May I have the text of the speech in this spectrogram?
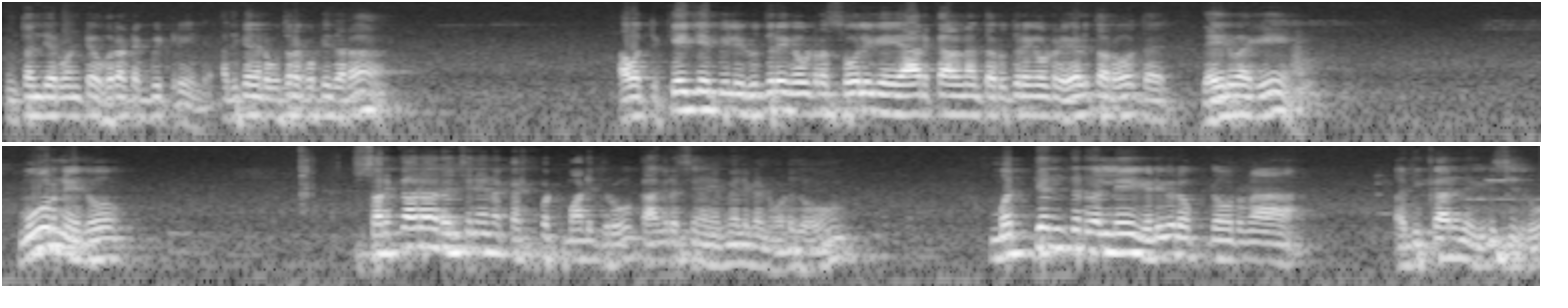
ನಿಮ್ಮ ತಂದೆಯವ್ರು ಒಂಟೆ ಹೋರಾಟಕ್ಕೆ ಬಿಟ್ರಿ ಅದಕ್ಕೆ ಉತ್ತರ ಕೊಟ್ಟಿದ್ದಾರಾ? ಅವತ್ತು ಕೆ ಜೆ ಪಿಲಿ ರುದ್ರೇಗೌಡರ ಸೋಲಿಗೆ ಯಾರು ಕಾರಣ ಅಂತ ರುದ್ರೇಗೌಡರು ಹೇಳ್ತಾರೋ ಧೈರ್ಯವಾಗಿ? ಮೂರನೇದು ಸರ್ಕಾರ ರಚನೆಯನ್ನು ಕಷ್ಟಪಟ್ಟು ಮಾಡಿದ್ರು ಕಾಂಗ್ರೆಸ್ಸಿನ ಎಂ ಎಲ್ ಎಗಳನ್ನ ಹೊಡೆದು, ಮಧ್ಯಂತರದಲ್ಲೇ ಯಡಿಯೂರಪ್ಪನವ್ರನ್ನ ಅಧಿಕಾರದ ಇಳಿಸಿದ್ರು,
